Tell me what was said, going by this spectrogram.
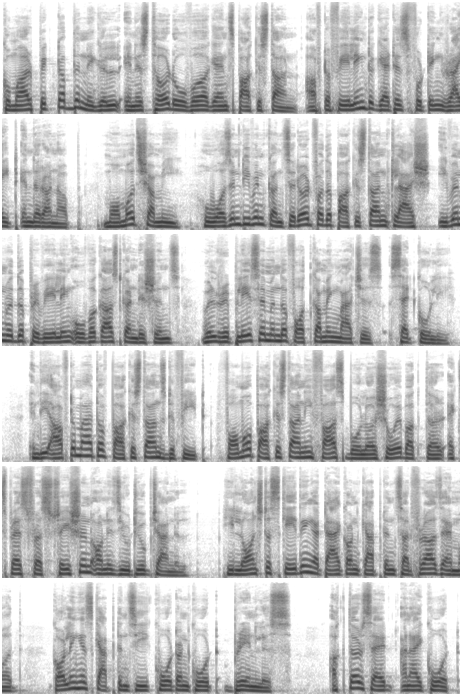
Kumar picked up the niggle in his third over against Pakistan after failing to get his footing right in the run up. Mohammad Shami, who wasn't even considered for the Pakistan clash even with the prevailing overcast conditions, will replace him in the forthcoming matches, said Kohli. In the aftermath of Pakistan's defeat, former Pakistani fast bowler Shoaib Akhtar expressed frustration on his YouTube channel. He launched a scathing attack on captain Sarfaraz Ahmed, calling his captaincy quote unquote brainless. Akhtar said, and I quote,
